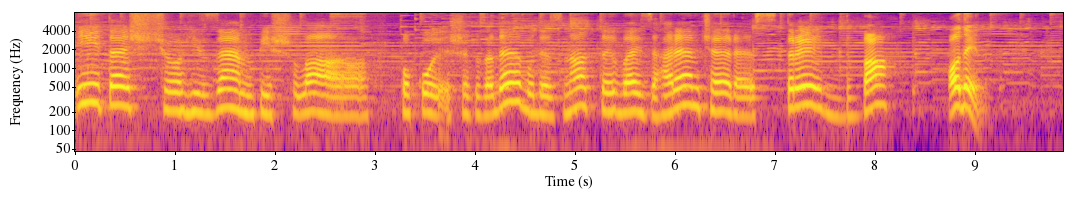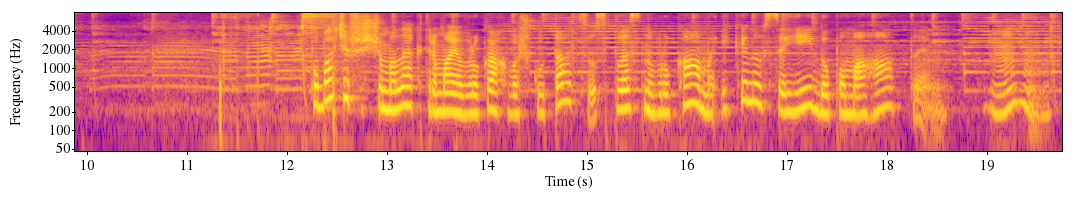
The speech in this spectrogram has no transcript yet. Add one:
І те, що Гізем пішла в покої Шехзаде, буде знати весь гарем через 3, 2, 1. Побачивши, що Мелек тримає в руках важку тацу, сплеснув руками і кинувся їй допомагати. м Ти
